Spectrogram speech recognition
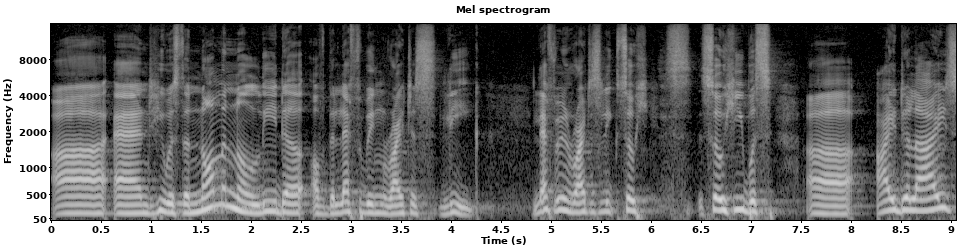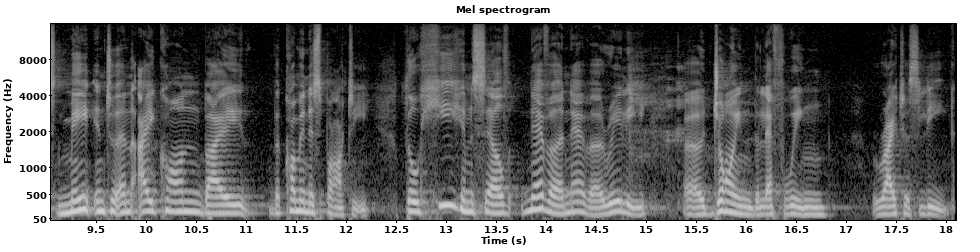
Uh, and he was the nominal leader of the Left Wing Writers League. Left Wing Writers League, so he, so he was uh, idolized, made into an icon by the Communist Party, though he himself never, never really uh, joined the Left Wing Writers League,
